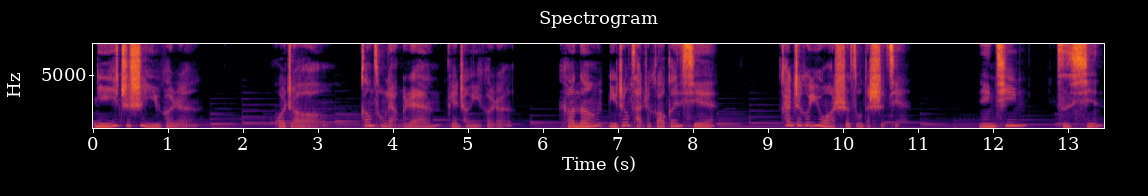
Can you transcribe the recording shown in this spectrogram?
你一直是一个人，或者刚从两个人变成一个人。可能你正踩着高跟鞋，看这个欲望十足的世界，年轻、自信、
